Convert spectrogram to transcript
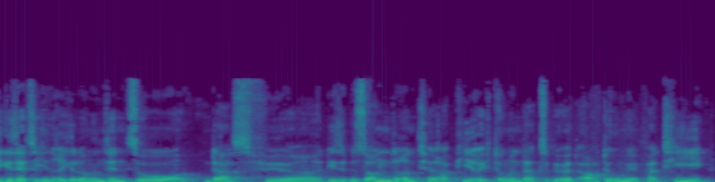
Die gesetzlichen Regelungen sind so, dass für diese besonderen Therapierichtungen, dazu gehört auch die Homöopathie,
